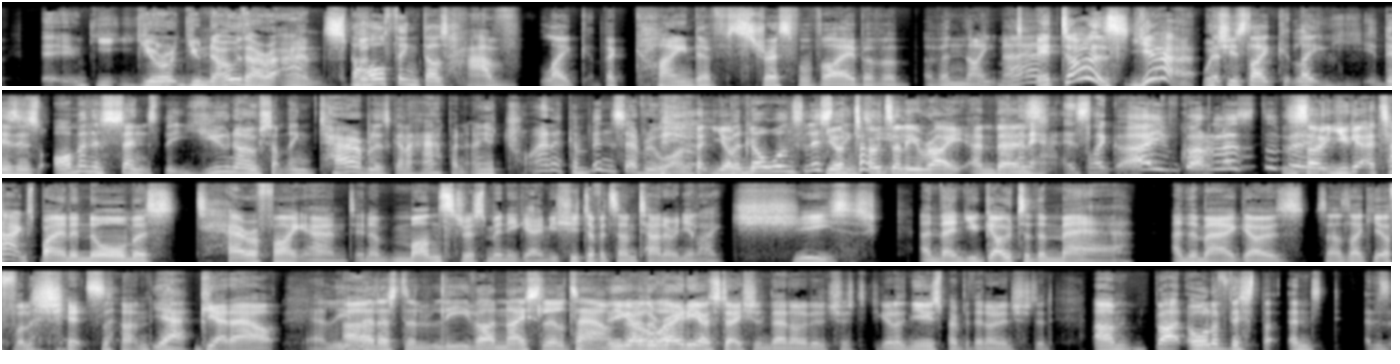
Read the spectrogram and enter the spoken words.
you're you know there are ants. The whole thing does have like the kind of stressful vibe of a of a nightmare. it does, yeah. which is like like there's this ominous sense that you know something terrible is going to happen, and you're trying to convince everyone, but no one's listening. you're to totally you. right, and there's then it- it's like, oh, you've got to listen to me. so you get attacked by an enormous, terrifying ant in a monstrous minigame. You shoot off its antenna, and you're like, Jesus. And then you go to the mayor, And the mayor goes, "Sounds like you're full of shit, son. Yeah. get out." Yeah, leave, Uh, let us to leave our nice little town. You go to the away. radio station, they're not interested. You go to the newspaper, they're not interested. Um, but all of this, th- and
